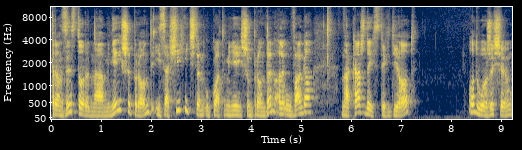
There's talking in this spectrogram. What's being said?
tranzystor na mniejszy prąd i zasilić ten układ mniejszym prądem, ale uwaga, na każdej z tych diod odłoży się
